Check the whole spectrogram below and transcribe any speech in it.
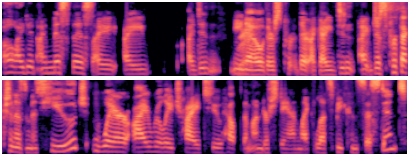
oh, I didn't I missed this. I, I I didn't, you right. know, there's there like I didn't. I just perfectionism is huge. Where I really try to help them understand, like, let's be consistent.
